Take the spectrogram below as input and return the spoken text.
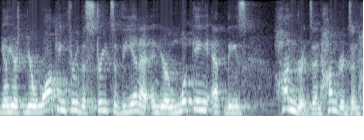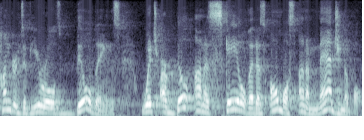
You know, you're, you're walking through the streets of Vienna and you're looking at these hundreds and hundreds and hundreds of year old buildings which are built on a scale that is almost unimaginable.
